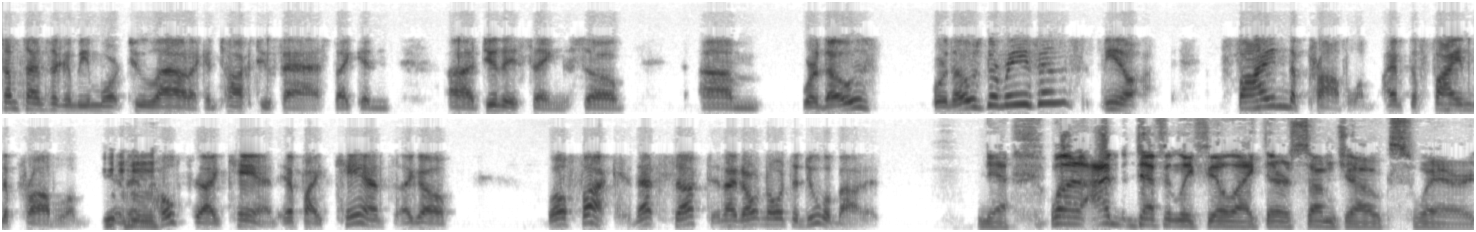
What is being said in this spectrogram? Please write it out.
sometimes I can be more too loud. I can talk too fast. I can, uh, do these things. So, um, were those were those the reasons? You know, find the problem. I have to find the problem, and then Mhm. hopefully I can. If I can't, I go, well, fuck, that sucked, and I don't know what to do about it. Yeah. Well, I definitely feel like there are some jokes where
